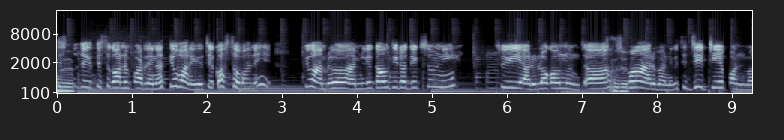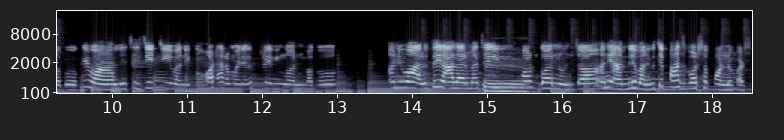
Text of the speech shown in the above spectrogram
त्यस्तो चाहिँ त्यस्तो गर्नु पर्दैन। त्यो भनेको चाहिँ कस्तो भने त्यो हाम्रो हामीले गाउँतिर देख्छौँ नि सुईहरू लगाउनुहुन्छ। उहाँहरू भनेको चाहिँ जेटिए पढ्नुभएको के? उहाँले चाहिँ जेटिए भनेको अठार महिनाको ट्रेनिङ गर्नुभएको अनि उहाँहरू त्यही आधारमा चाहिँ सर्ट गर्नुहुन्छ। अनि हामीले भनेको चाहिँ पाँच वर्ष पढ्नुपर्छ।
